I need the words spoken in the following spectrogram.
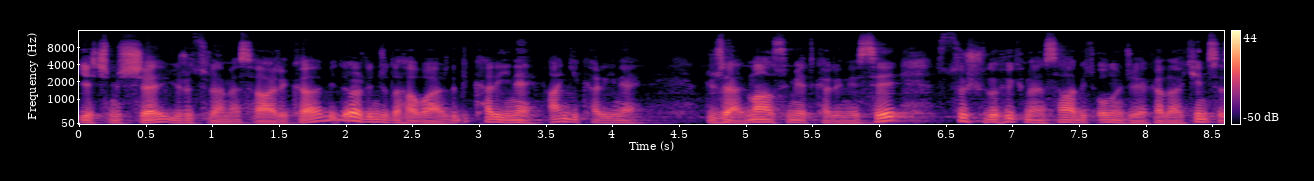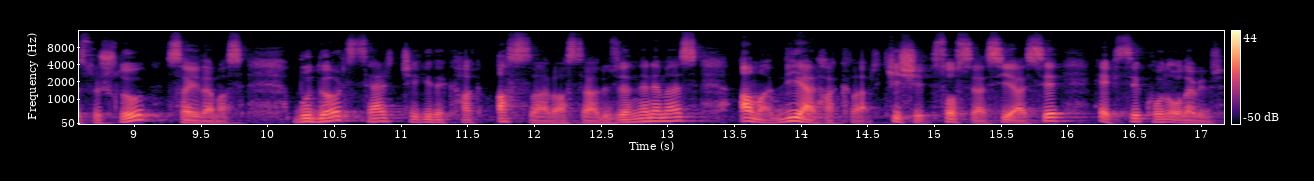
geçmişe yürütülemez harika. Bir dördüncü daha vardı. Bir karine. Hangi karine? Güzel masumiyet karinesi suçlu hükmen sabit oluncaya kadar kimse suçlu sayılamaz. Bu dört sert çekirdek hak asla ve asla düzenlenemez ama diğer haklar kişi, sosyal, siyasi hepsi konu olabilir.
